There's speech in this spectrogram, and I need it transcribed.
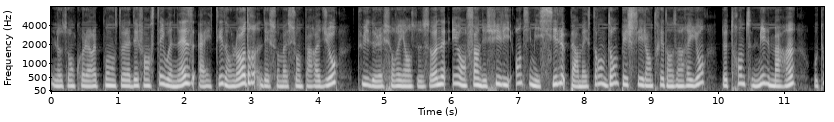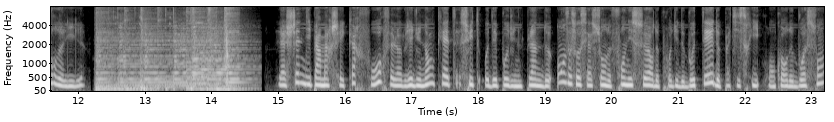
Notons que la réponse de la défense taïwanaise a été dans l'ordre des sommations par radio, puis de la surveillance de zone et enfin du suivi antimissile permettant d'empêcher l'entrée dans un rayon de 30 000 marins autour de l'île. La chaîne d'hypermarchés Carrefour fait l'objet d'une enquête suite au dépôt d'une plainte de 11 associations de fournisseurs de produits de beauté, de pâtisserie ou encore de boissons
